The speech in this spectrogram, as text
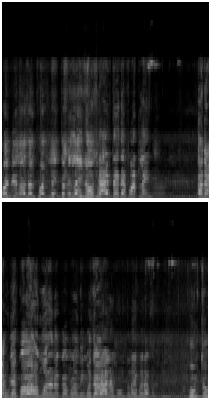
ઓય મેલા છે ફટ લઈને તમે લઈ લો છો. ગાયબ થઈ દે ફટ લઈને. આ દારૂડિયા કહો હમોરે ને કમળા ની મજા આવે. ના ફૂમતું નહીં બરાબર. ફૂમતું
